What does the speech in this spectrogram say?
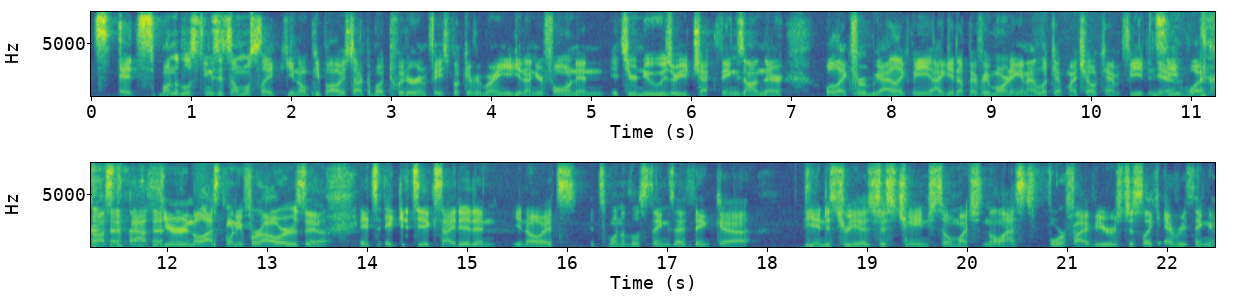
It's, it's one of those things. It's almost like, you know, people always talk about Twitter and Facebook every morning. You get on your phone and it's your news or you check things on there. Well, like for a guy like me, I get up every morning and I look at my trail cam feed and yeah. see what crossed the path here in the last 24 hours. And yeah. it's, it gets you excited. And, you know, it's, it's one of those things I think, uh, the industry has just changed so much in the last four or five years, just like everything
